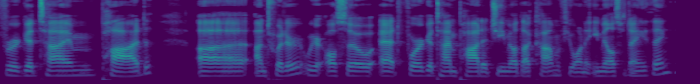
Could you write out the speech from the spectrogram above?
For a Good Time Pod uh, on Twitter. We are also at For a Good Time Pod at gmail.com if you want to email us with anything.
